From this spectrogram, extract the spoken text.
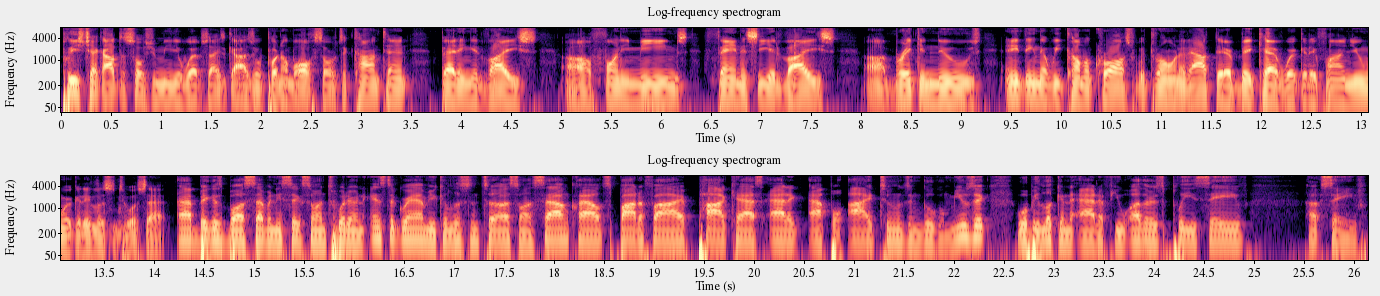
Please check out the social media websites, guys. We're putting up all sorts of content, betting advice, uh, funny memes, fantasy advice, uh, breaking news, anything that we come across, we're throwing it out there. Big Kev, where could they find you and where could they listen to us at? At Biggest Boss 76 on Twitter and Instagram. You can listen to us on SoundCloud, Spotify, Podcast Addict, Apple, iTunes, and Google Music. We'll be looking to add a few others. Please save, uh, save.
